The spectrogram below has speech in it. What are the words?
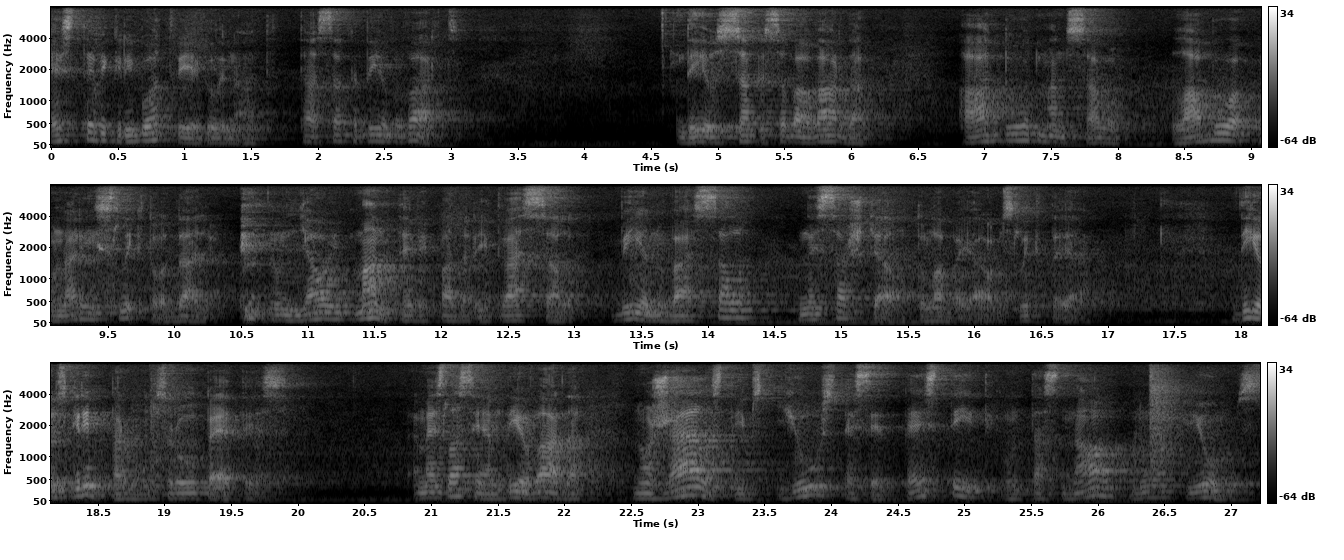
Es tevi gribu atvieglināt. Tā saka Dieva vārds. Dievs saka savā vārdā, atdod man savu labo un arī slikto daļu, un ļauj man tevi padarīt veselu, vienu veselu, nesašķeltu labajā un sliktajā. Dievs grib par mums rūpēties. Mēs lasījām Dieva vārdā, no žēlastības jūs esat pestīti, un tas nav no jums.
